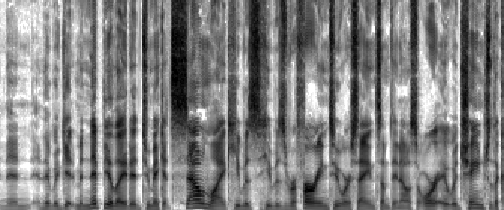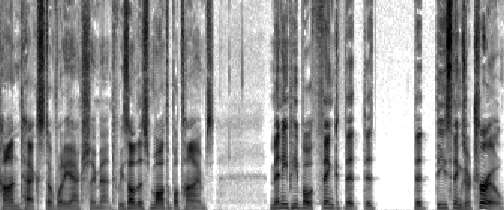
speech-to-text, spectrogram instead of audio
and then it would get manipulated to make it sound like he was he was referring to or saying something else, or it would change the context of what he actually meant. We saw this multiple times. Many people think that that, that these things are true.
